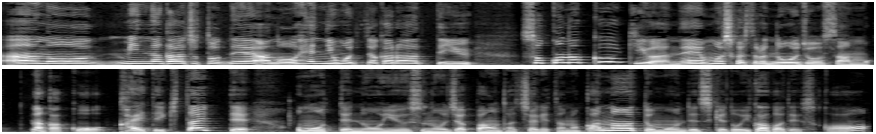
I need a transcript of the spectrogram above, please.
あのみんながちょっとねあの変に思ったからっていうそこの空気はねもしかしたら農場さんもなんかこう変えていきたいって思ってノーユースノージャパンを立ち上げたのかなと思うんですけどいかがですか？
